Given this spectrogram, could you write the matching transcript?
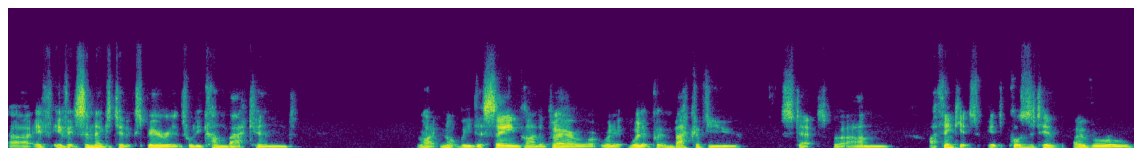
uh, if if it's a negative experience, will he come back and like not be the same kind of player, or will it will it put him back a few steps? But um, I think it's it's positive overall,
